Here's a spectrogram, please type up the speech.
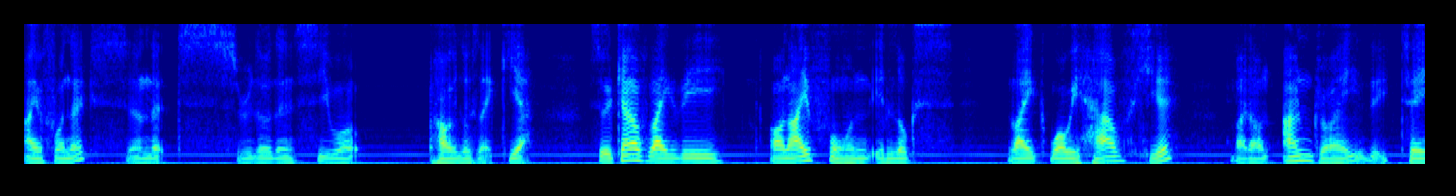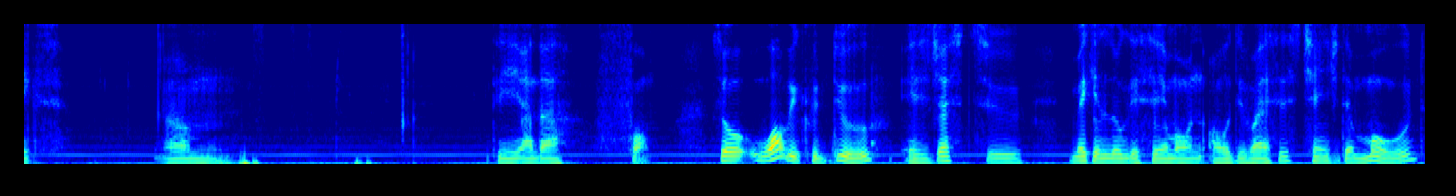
iPhone X and let's reload and see what how it looks like. Yeah so it kind of like the on iPhone it looks like what we have here but on Android it takes um, the other form. So what we could do is just to make it look the same on all devices change the mode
